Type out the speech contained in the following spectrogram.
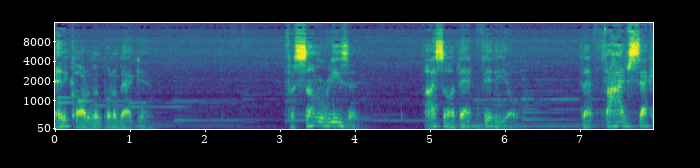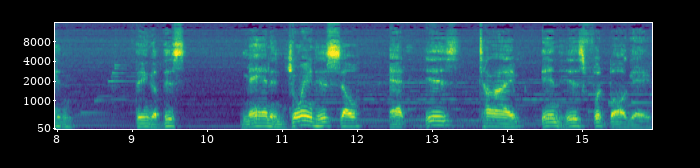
And he caught him and put him back in. For some reason, I saw that video, that five second thing of this man enjoying himself at his time in his football game.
